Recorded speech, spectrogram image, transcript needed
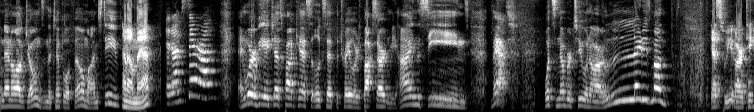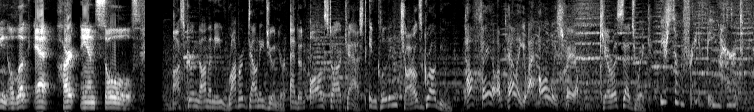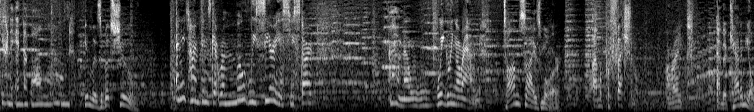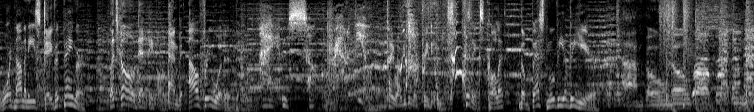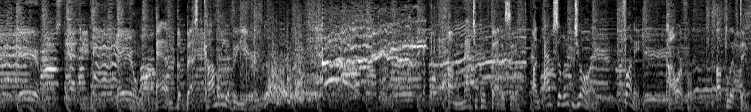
Welcome to Analog Jones in the Temple of Film. I'm Steve, And I'm Matt. And I'm Sarah. and we're a VHS podcast that looks at the trailers, box art, and behind the scenes. Matt, what's number two in our Ladies Month? Yes, we are taking a look at Heart and Souls. Oscar nominee Robert Downey Jr. and an all star cast, including Charles Grodin, I'll fail. I'm telling you, I always fail. Kyra Sedgwick, You're so afraid of being hurt. You're gonna end up all alone. Elizabeth Shue, Anytime things get remotely serious, you start, I don't know, wiggling around. Tom Sizemore, I'm a professional, all right? And Academy Award nominees David Paymer Let's go, dead people. and Alfre Woodard. I am so proud of you. Tell you what, I'll give you a little preview. Critics call it the best movie of the year. I'm gonna walk like a man, yeah, fast as you can, yeah, walk. And the best comedy of the year. A magical fantasy, an absolute joy, funny, powerful, uplifting.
